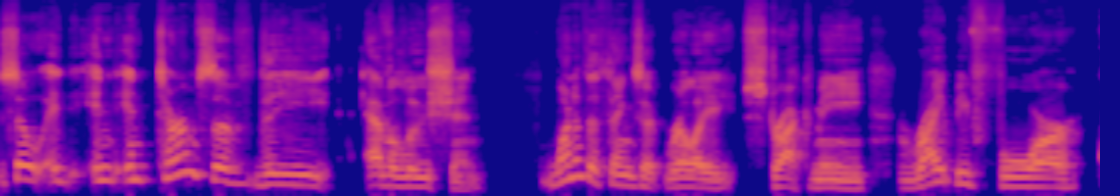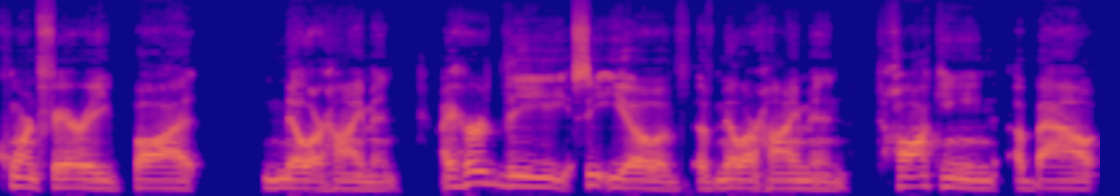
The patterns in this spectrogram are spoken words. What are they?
so, in in terms of the evolution, one of the things that really struck me right before Korn Ferry bought Miller Heiman, I heard the CEO of, of Miller Heiman talking about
